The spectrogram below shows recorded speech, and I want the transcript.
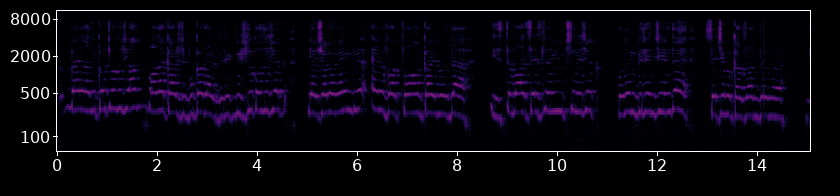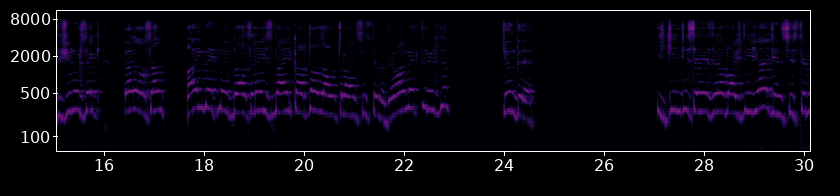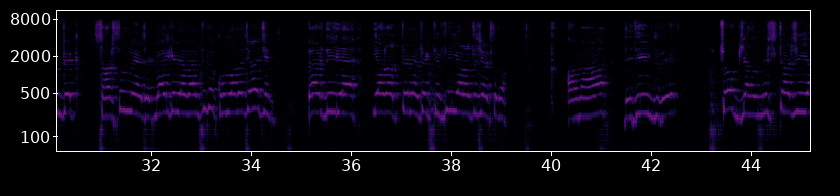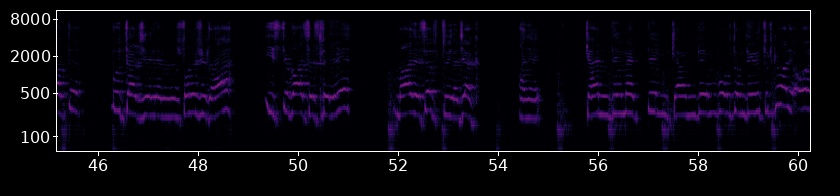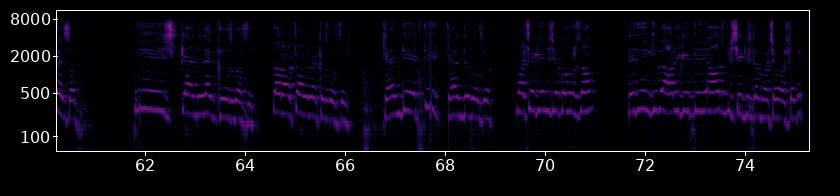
Ben Ali Koç olacağım. Bana karşı bu kadar birikmişlik olacak. Yaşanan en, en ufak puan kaybında istifa sesleri yükselecek. Bunun bilincinde seçimi kazandığımı düşünürsek ben olsam kaybetmek bahsine İsmail Kartal'la oturan sistemi devam ettirirdim. Çünkü ikinci senesine başlayacağı için sistemi pek sarsılmayacak. Belki Levent'i de kullanacağı için Ferdi ile yarattığın efektifliği yaratacaksın. Ama dediğim gibi çok yanlış tercih yaptı. Bu tercihlerinin sonucu da istifa seslerini maalesef duyacak. Hani kendim ettim, kendim buldum diye bir türkü var ya o hesap. Hiç kendine kızmasın. Taraftarına kızmasın. Kendi etti, kendi buldu. Maça gelecek olursam dediğin gibi hareketleri az bir şekilde maça başladık.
